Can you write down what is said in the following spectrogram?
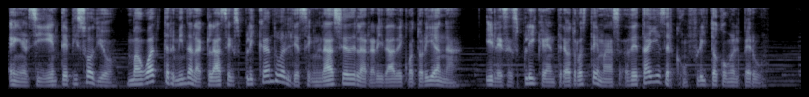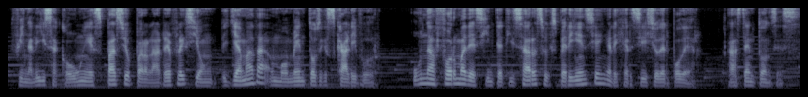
En el siguiente episodio, Mawad termina la clase explicando el desenlace de la realidad ecuatoriana y les explica, entre otros temas, detalles del conflicto con el Perú. Finaliza con un espacio para la reflexión llamada Momentos Excalibur, una forma de sintetizar su experiencia en el ejercicio del poder. Hasta entonces.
